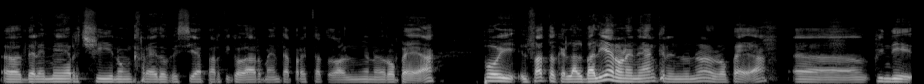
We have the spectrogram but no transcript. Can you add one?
uh, delle merci, non credo che sia particolarmente apprezzato dall'Unione Europea. Poi il fatto che l'Albania non è neanche nell'Unione Europea, uh, quindi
